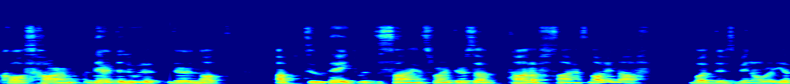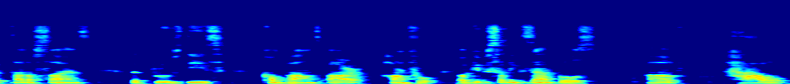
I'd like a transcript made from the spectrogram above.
cause harm, they're deluded. They're not up to date with the science, right? There's a ton of science, not enough, but there's been already a ton of science that proves these compounds are harmful. I'll give you some examples of how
